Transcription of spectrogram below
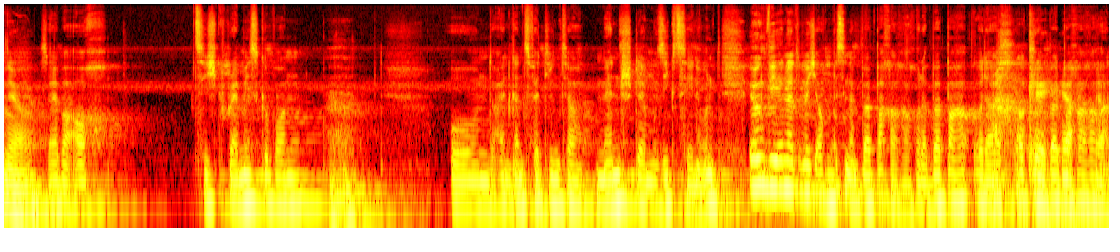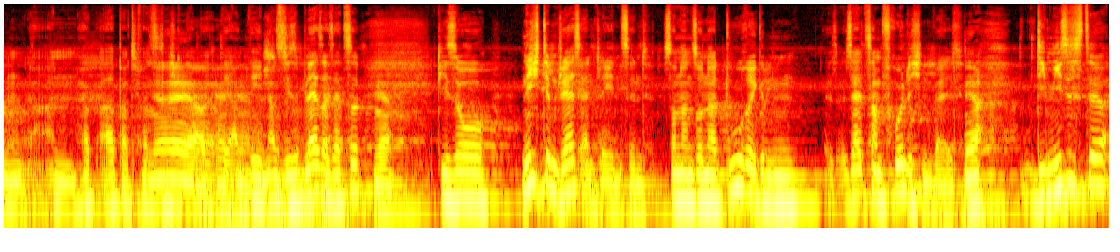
Ja. Selber auch zig Grammys gewonnen und ein ganz verdienter Mensch der Musikszene. Und irgendwie erinnerte mich auch ein bisschen an Burt Bacharach oder Burt, Bach oder okay, Burt ja, Bacharach ja. an, an Herb Alpert. Ich weiß Ja, nicht, ja, okay, wer ja. Also diese Bläsersätze, die so nicht dem Jazz entlehnt sind, sondern so einer durigen, seltsam fröhlichen Welt. Die mieseste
